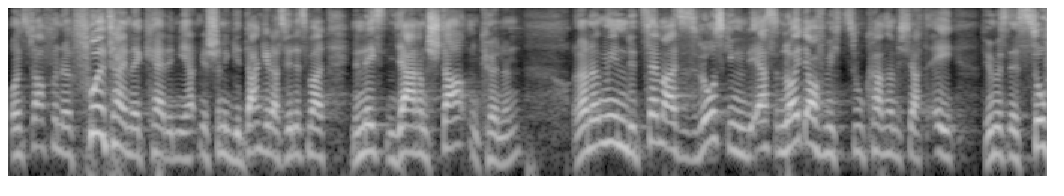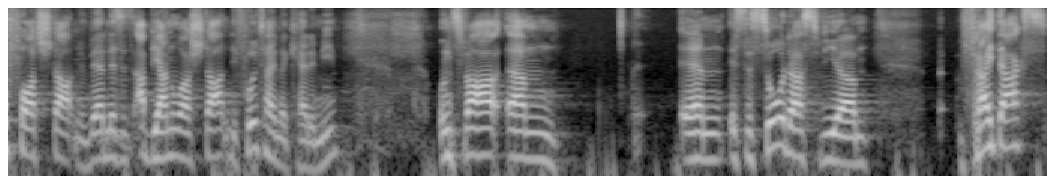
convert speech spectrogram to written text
Und zwar von der Fulltime Academy hatten wir schon den Gedanke, dass wir das mal in den nächsten Jahren starten können. Und dann irgendwie im Dezember, als es losging und die ersten Leute auf mich zukamen, habe ich gedacht, ey, wir müssen es sofort starten. Wir werden das jetzt ab Januar starten, die Fulltime Academy. Und zwar ähm, ähm, ist es so, dass wir freitags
